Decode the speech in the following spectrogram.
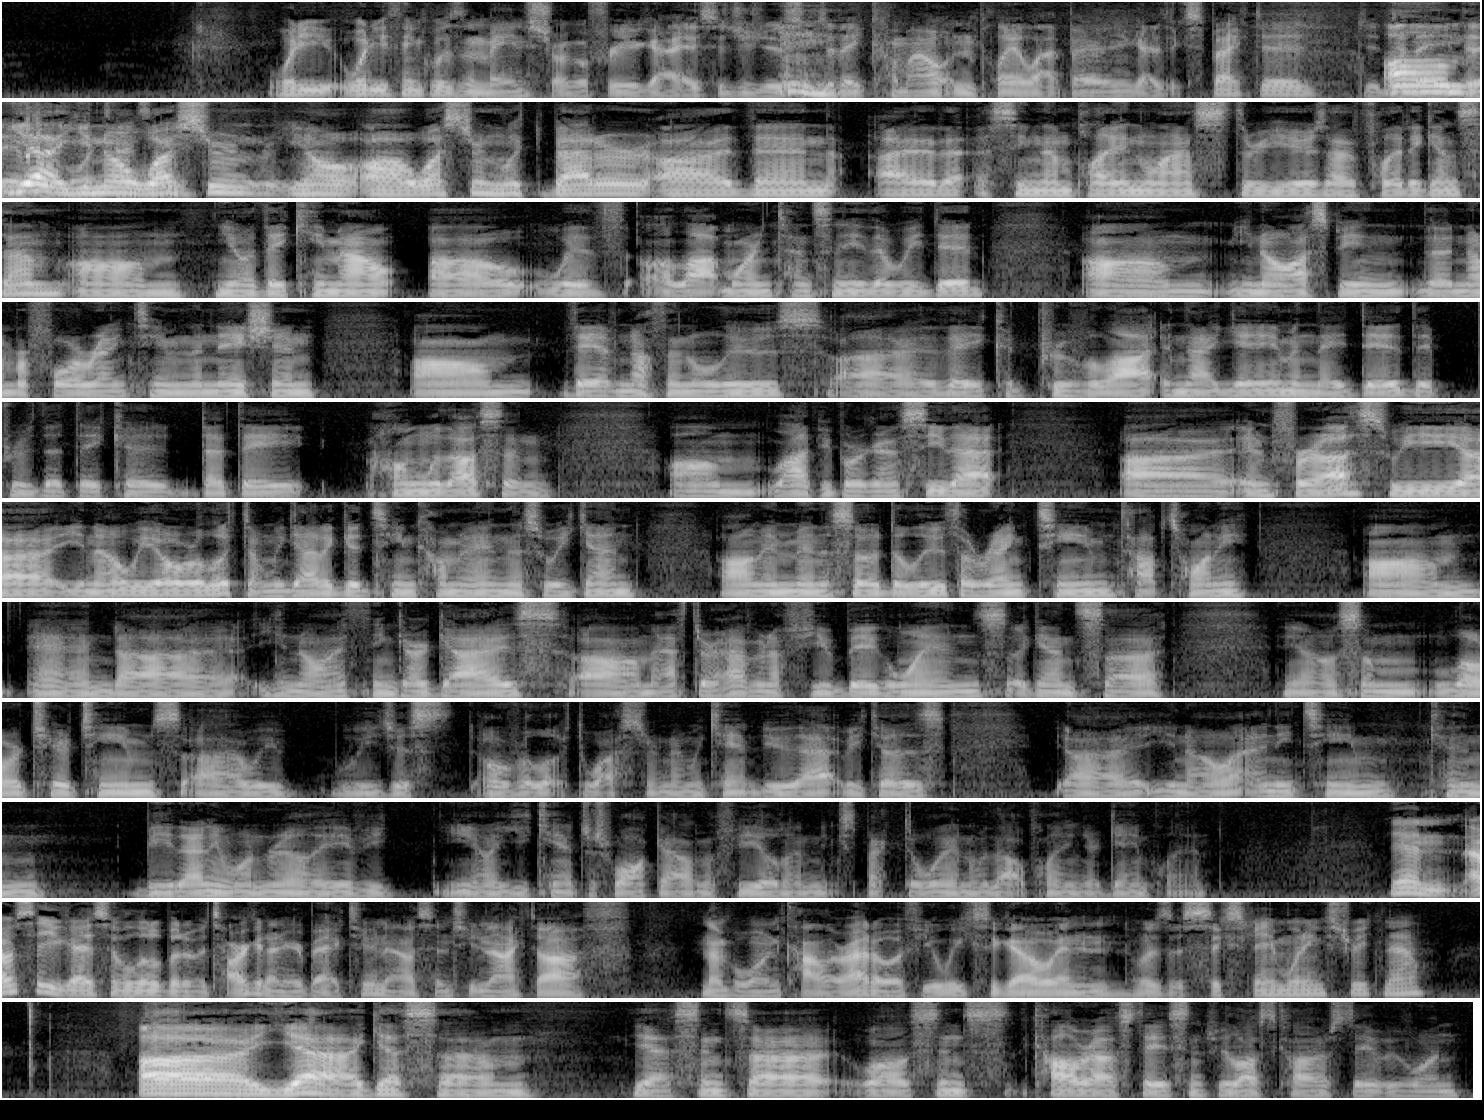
What do you What do you think was the main struggle for you guys? Did you just did they come out and play a lot better than you guys expected? Did, did um, they, did they yeah, you know, intensity? Western, you know, uh, Western looked better uh, than I had seen them play in the last three years I've played against them. Um, you know, they came out uh, with a lot more intensity than we did. Um, you know, us being the number four ranked team in the nation, um, they have nothing to lose. Uh, they could prove a lot in that game, and they did. They proved that they could that they hung with us, and um, a lot of people are going to see that. Uh, and for us, we uh, you know we overlooked them. We got a good team coming in this weekend um, in Minnesota Duluth, a ranked team, top twenty. Um, and uh, you know I think our guys, um, after having a few big wins against uh, you know some lower tier teams, uh, we we just overlooked Western, and we can't do that because uh, you know any team can beat anyone really if you you know you can't just walk out on the field and expect to win without playing your game plan. Yeah, and I would say you guys have a little bit of a target on your back too now, since you knocked off number one Colorado a few weeks ago, and what is a six game winning streak now? Uh, yeah, I guess. Um, yeah, since uh, well, since Colorado State, since we lost Colorado State, we won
